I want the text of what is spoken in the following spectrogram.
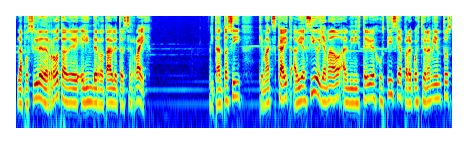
la posible derrota del inderrotable Tercer Reich. Y tanto así que Max Kite había sido llamado al Ministerio de Justicia para cuestionamientos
